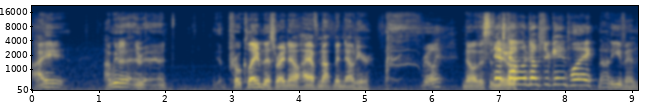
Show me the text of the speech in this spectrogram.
I, I'm gonna uh, proclaim this right now. I have not been down here. Really? No, this is Next new. time on Dumpster Gameplay. Not even.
